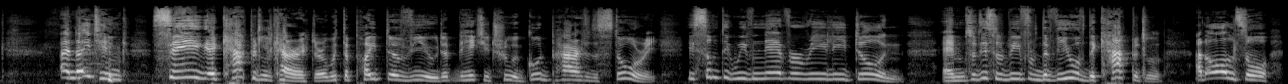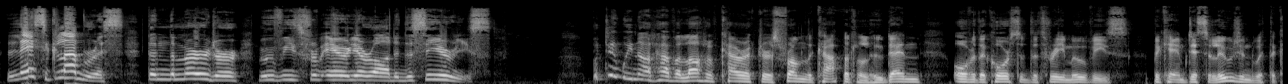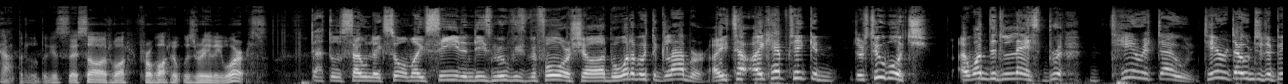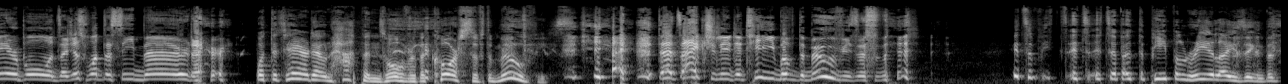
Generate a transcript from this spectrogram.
And I think seeing a capital character with the point of view that takes you through a good part of the story is something we've never really done. Um, so this will be from the view of the capital, and also less glamorous than the murder movies from earlier on in the series. But did we not have a lot of characters from the capital who then, over the course of the three movies, became disillusioned with the capital because they saw it what, for what it was really worth? That does sound like something I've seen in these movies before, Shaun. But what about the glamour? I t- I kept thinking there's too much. I wanted less. Br- tear it down. Tear it down to the bare bones. I just want to see murder. But the teardown happens over the course of the movies. yeah, that's actually the theme of the movies, isn't it? It's a, it's, it's about the people realizing that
